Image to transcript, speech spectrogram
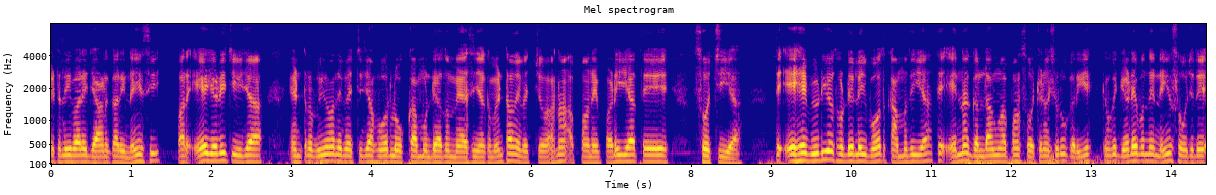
ਇਟਲੀ ਬਾਰੇ ਜਾਣਕਾਰੀ ਨਹੀਂ ਸੀ। ਪਰ ਇਹ ਜਿਹੜੀ ਚੀਜ਼ ਆ ਇੰਟਰਵਿਊਆਂ ਦੇ ਵਿੱਚ ਜਾਂ ਹੋਰ ਲੋਕਾਂ ਮੁੰਡਿਆਂ ਤੋਂ ਮੈਸੇਜਾਂ ਕਮੈਂਟਾਂ ਦੇ ਵਿੱਚੋਂ ਹਨਾ, ਆਪਾਂ ਨੇ ਪੜ੍ਹੀ ਆ ਤੇ ਸੋਚੀ ਆ। ਤੇ ਇਹ ਵੀਡੀਓ ਤੁਹਾਡੇ ਲਈ ਬਹੁਤ ਕੰਮ ਦੀ ਆ ਤੇ ਇਹਨਾਂ ਗੱਲਾਂ ਨੂੰ ਆਪਾਂ ਸੋਚਣਾ ਸ਼ੁਰੂ ਕਰੀਏ, ਕਿਉਂਕਿ ਜਿਹੜੇ ਬੰਦੇ ਨਹੀਂ ਸੋਚਦੇ,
